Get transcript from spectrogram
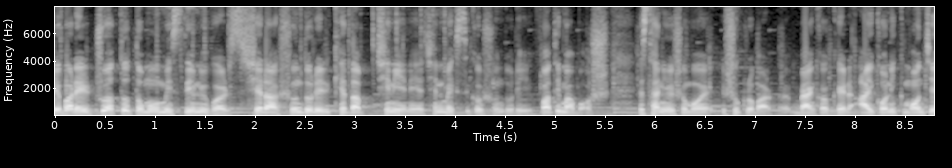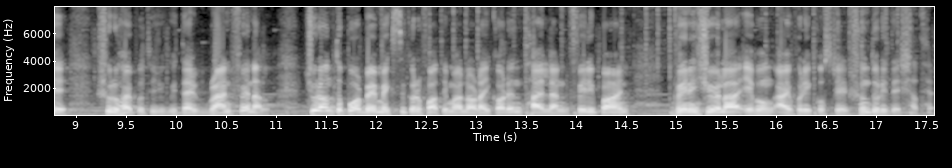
এবারের চুয়াত্তরতম miss universe সেরা সুন্দরীর খেতাব ছিনিয়ে নিয়েছেন মেক্সিকো সুন্দরী ফাতিমা বস। স্থানীয় সময় শুক্রবার ব্যাংককের আইকনিক মঞ্চে শুরু হয় প্রতিযোগিতার গ্র্যান্ড ফাইনাল চূড়ান্ত পর্বে মেক্সিকোর ফাতিমা লড়াই করেন থাইল্যান্ড, ফিলিপাইন, ভেনেজুয়েলা এবং আইভরি কোস্টের সুন্দরীদের সাথে।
